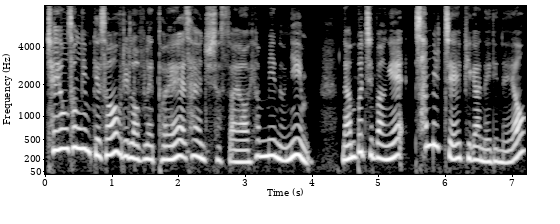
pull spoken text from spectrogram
최형성님께서 우리 러브레터에 사연 주셨어요. 현민우님, 남부지방에 3일째 비가 내리네요.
